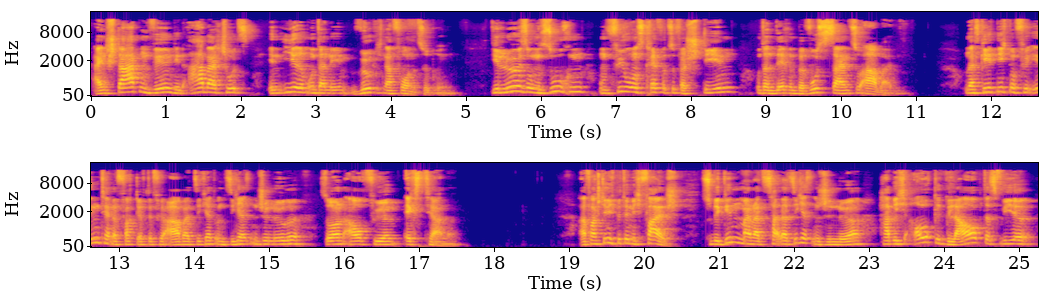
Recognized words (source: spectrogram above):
Einen starken Willen, den Arbeitsschutz in ihrem Unternehmen wirklich nach vorne zu bringen die Lösung suchen, um Führungskräfte zu verstehen und an deren Bewusstsein zu arbeiten. Und das gilt nicht nur für interne Fachkräfte für Arbeitssicherheit und Sicherheitsingenieure, sondern auch für externe. Aber verstehe mich bitte nicht falsch. Zu Beginn meiner Zeit als Sicherheitsingenieur habe ich auch geglaubt, dass wir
